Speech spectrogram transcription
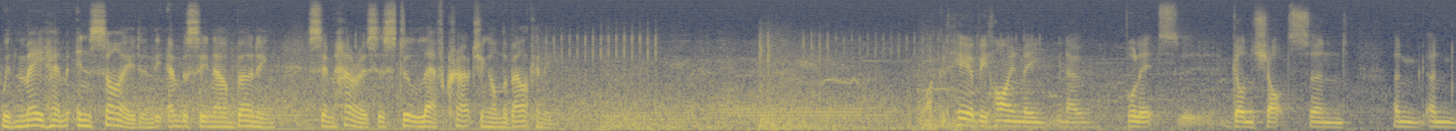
With mayhem inside and the embassy now burning, Sim Harris is still left crouching on the balcony. I could hear behind me, you know, bullets, uh, gunshots and, and, and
